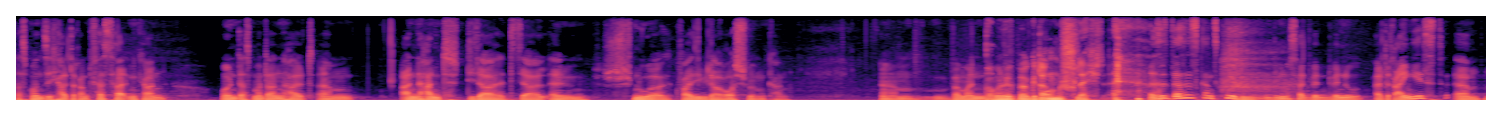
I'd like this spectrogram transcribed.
dass man sich halt daran festhalten kann und dass man dann halt ähm, anhand dieser, dieser ähm, Schnur quasi wieder rausschwimmen kann. Ähm, wenn man, Aber man wird beim Gedanken schlecht. Das ist, das ist ganz cool. Du, du musst halt, wenn, wenn du halt reingehst, ähm,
